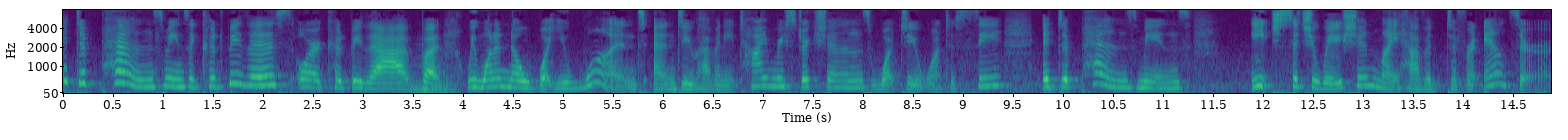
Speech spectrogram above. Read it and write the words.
It depends means it could be this or it could be that, hmm. but we want to know what you want. And do you have any time restrictions? What do you want to see? It depends means each situation might have a different answer.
